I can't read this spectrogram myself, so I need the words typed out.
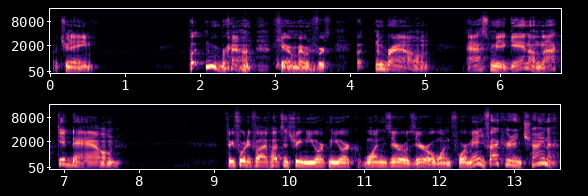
what's your name? Putnam Brown. I can't remember the first. Putnam Brown. Ask me again, I'll knock you down. 345 Hudson Street, New York, New York 10014. Manufactured in China.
